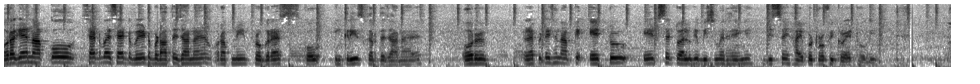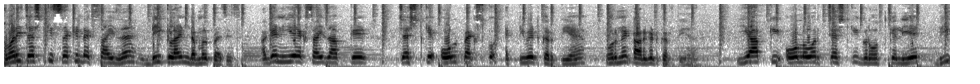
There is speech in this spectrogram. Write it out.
और अगेन आपको सेट बाय सेट वेट बढ़ाते जाना है और अपनी प्रोग्रेस को इंक्रीज करते जाना है। और रेपिटेशन आपके 8 टू 8 से 12 के बीच में रहेंगे, जिससे हाइपोट्रोफी क्रिएट होगी। हमारी चेस्ट की सेकंड एक्सरसाइज है डीक्लाइन डबल प्रेसिस अगेन ये एक्सरसाइज आपके चेस्ट के ऑल पैक्स को एक्टिवेट करती है और उन्हें टारगेट करती है। ये आपकी ऑल ओवर चेस्ट की ग्रोथ के लिए भी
